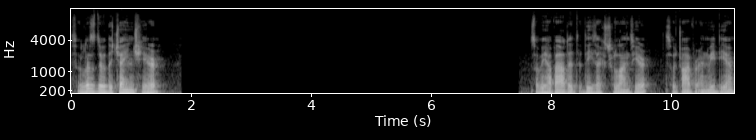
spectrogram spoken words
So let's do the change here. So we have added these extra lines here. So driver NVIDIA,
